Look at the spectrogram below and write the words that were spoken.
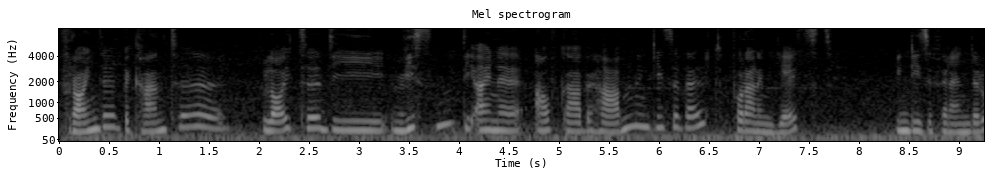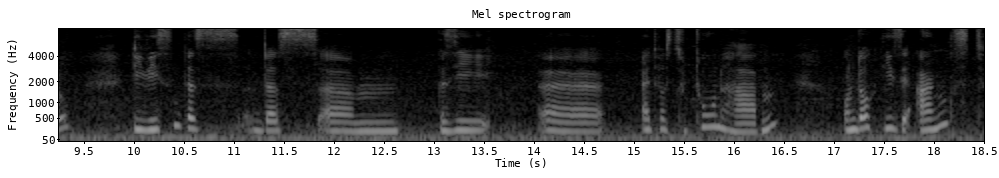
Freunde, Bekannte, Leute, die wissen, die eine Aufgabe haben in dieser Welt, vor allem jetzt, in dieser Veränderung, die wissen, dass, dass, ähm, dass sie äh, etwas zu tun haben und auch diese Angst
